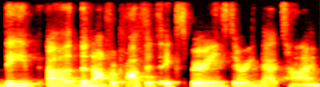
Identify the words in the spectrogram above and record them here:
they uh, the non-for-profits experienced during that time.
